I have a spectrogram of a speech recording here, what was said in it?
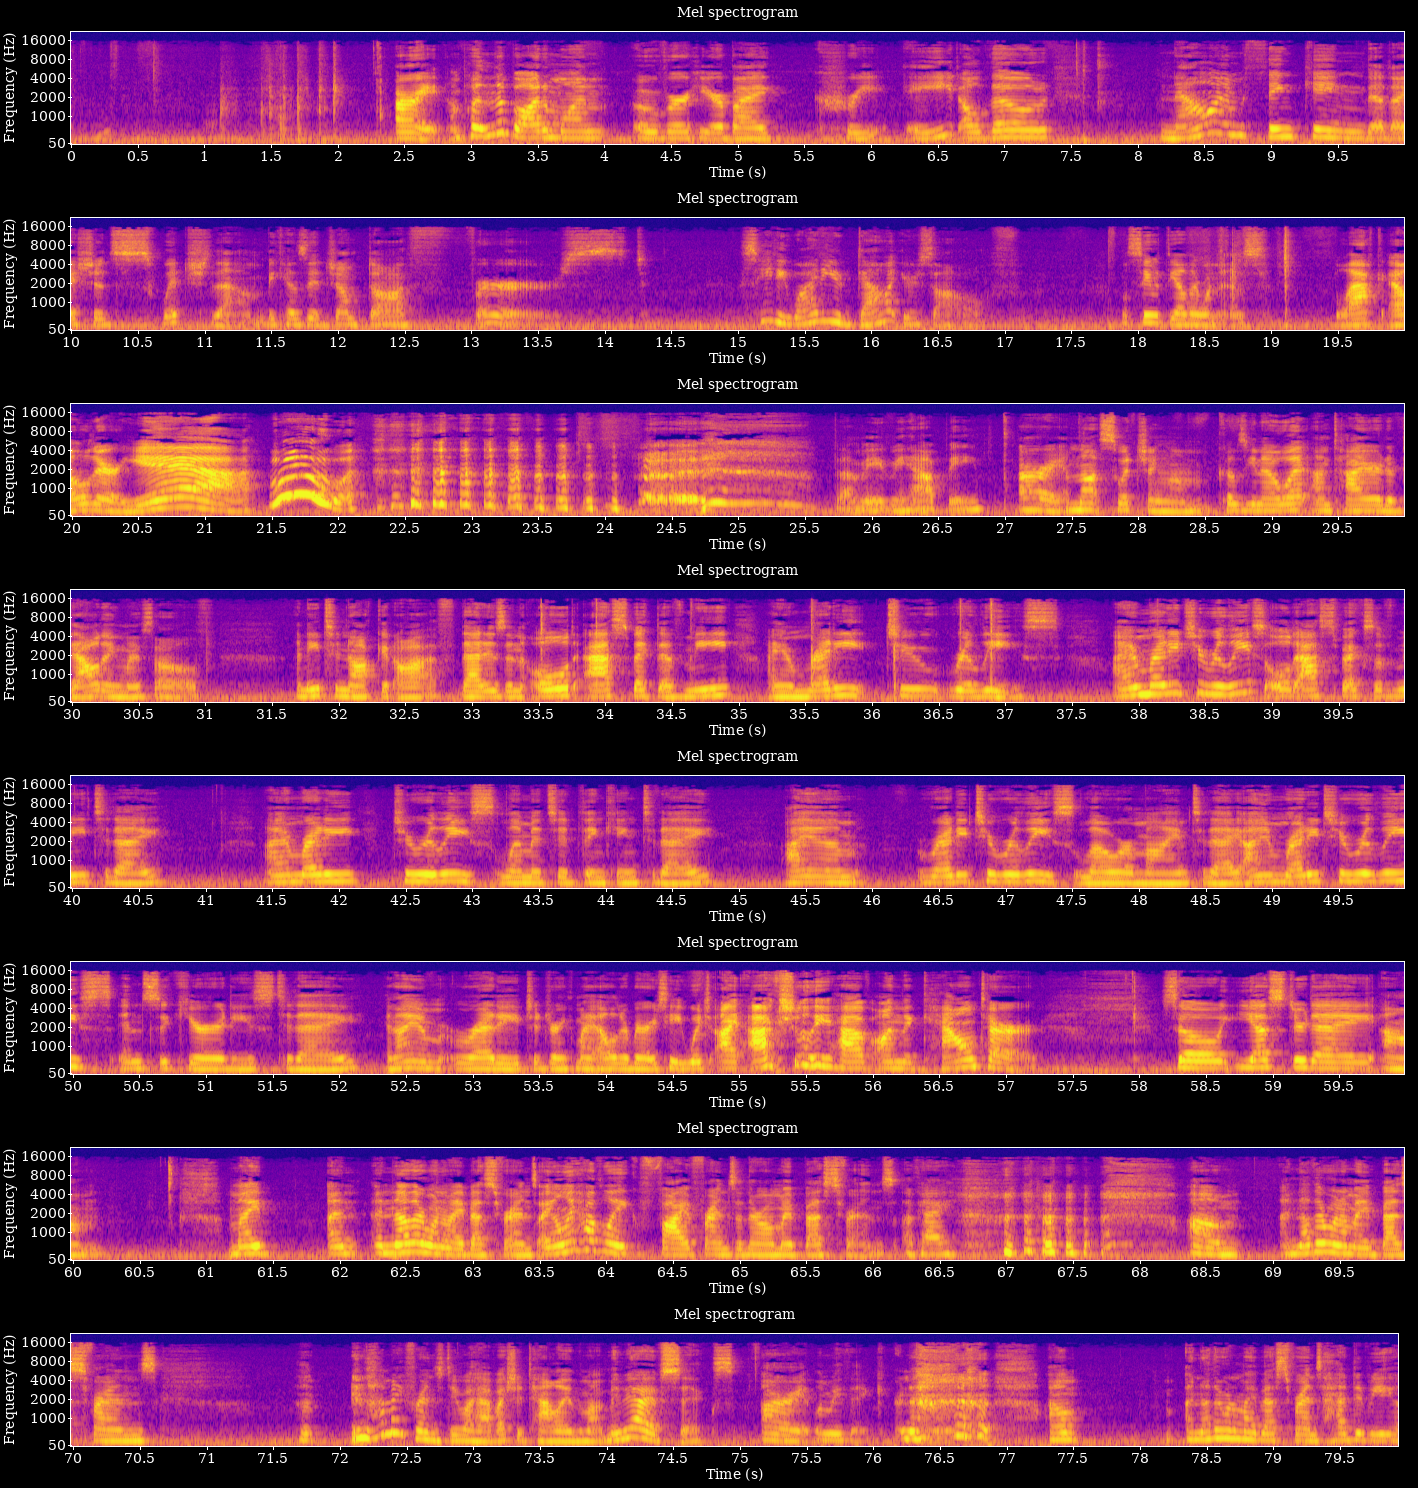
all right. I'm putting the bottom one over here by create. Although now I'm thinking that I should switch them because it jumped off first. Sadie, why do you doubt yourself? Let's see what the other one is. Black Elder. Yeah. Woo! that made me happy. All right, I'm not switching them because you know what? I'm tired of doubting myself. I need to knock it off. That is an old aspect of me. I am ready to release. I am ready to release old aspects of me today. I am ready to release limited thinking today. I am ready to release lower mind today. I am ready to release insecurities today. And I am ready to drink my elderberry tea, which I actually have on the counter. So, yesterday, um, my an, another one of my best friends. I only have like five friends, and they're all my best friends. Okay. um, another one of my best friends. How many friends do I have? I should tally them up. Maybe I have six. All right, let me think. um, another one of my best friends had to be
